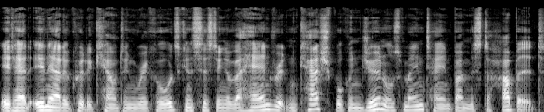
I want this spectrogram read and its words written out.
It had inadequate accounting records consisting of a handwritten cash book and journals maintained by Mr. Hubbard.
